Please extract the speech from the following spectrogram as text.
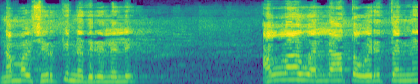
നമ്മൾ ഷിർക്കിനെതിരല്ലേ അള്ളാഹു അല്ലാത്ത ഒരുത്തന്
